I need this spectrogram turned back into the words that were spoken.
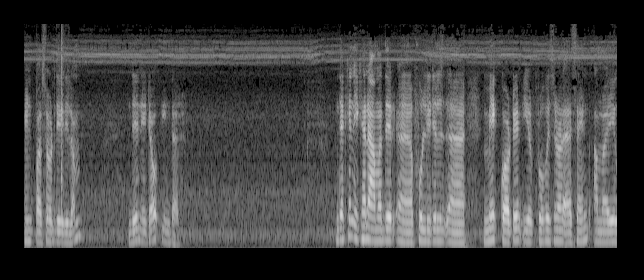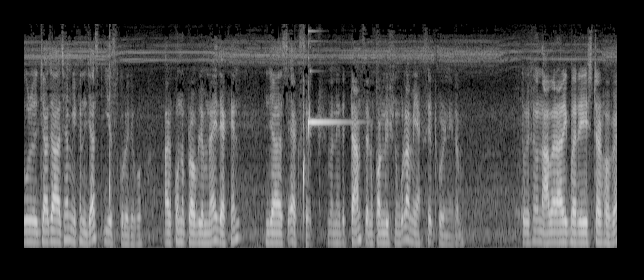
হিন্ট পাসওয়ার্ড দিয়ে দিলাম। দেন এটাও ইন্টার। দেখেন এখানে আমাদের full details make Cortana your professional assistant আমরা এগুলো যা যা আছে আমি এখানে জাস্ট ইয়েস করে দেব। আর কোনো প্রবলেম নাই, দেখেন। জাস্ট অ্যাকসেপ্ট মানে এদের টার্মস অ্যান্ড কন্ডিশনগুলো আমি অ্যাকসেপ্ট করে নিলাম। তো এখানে আবার আরেকবার রেজিস্টার হবে।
